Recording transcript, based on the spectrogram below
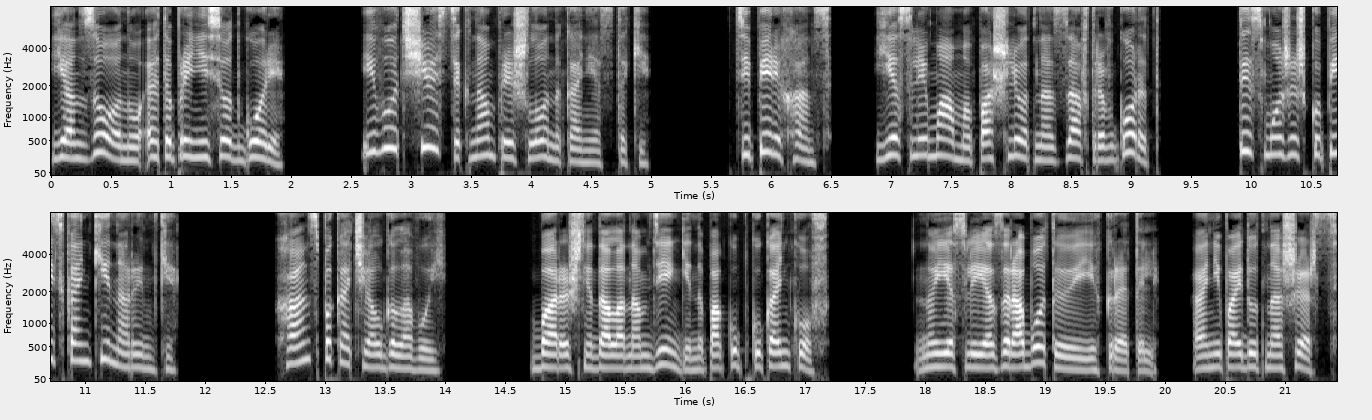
Ян Зоону это принесет горе. И вот счастье к нам пришло наконец-таки. Теперь, Ханс, если мама пошлет нас завтра в город, ты сможешь купить коньки на рынке». Ханс покачал головой. «Барышня дала нам деньги на покупку коньков. Но если я заработаю их, Гретель, они пойдут на шерсть.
